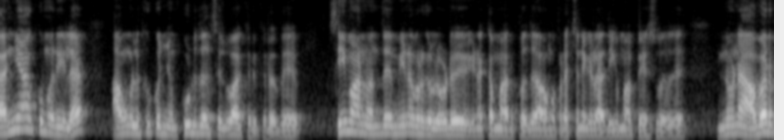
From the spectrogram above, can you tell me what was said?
கன்னியாகுமரியில் அவங்களுக்கு கொஞ்சம் கூடுதல் செல்வாக்கு இருக்கிறது. சீமான் வந்து மீனவர்களோடு இணக்கமாக இருப்பது அவங்க பிரச்சனைகள் அதிகமாக பேசுவது இன்னொன்று அவர்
